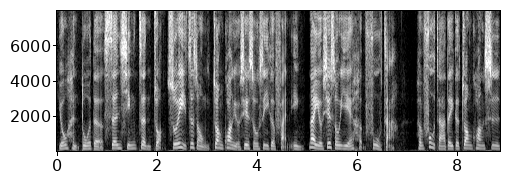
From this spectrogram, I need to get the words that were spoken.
有很多的身心症状，所以这种状况有些时候是一个反应，那有些时候也很复杂。很复杂的一个状况，是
